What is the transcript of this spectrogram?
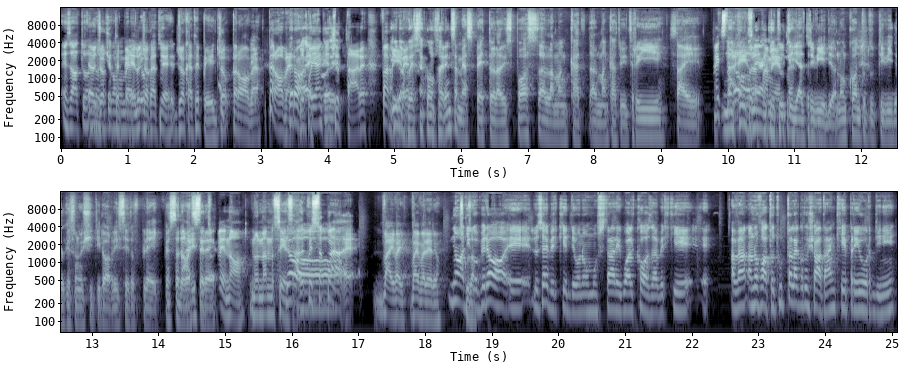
Esatto, Eh, giocate, lo meglio. giocate, giocate peggio, però vabbè, però, vabbè, Però lo puoi ecco, anche accettare. Va Io bene. da questa conferenza mi aspetto la risposta alla mancat- al mancato di 3, sai, Questa non conto neanche tutti gli altri video, non conto tutti i video che sono usciti loro di State of Play. Questo No, deve essere... Play no, non hanno senso. No. Questo qua è... Vai, vai, vai Valerio. No, Scusa. dico però, eh, lo sai perché devono mostrare qualcosa? Perché eh, hanno fatto tutta la crociata, anche i preordini.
